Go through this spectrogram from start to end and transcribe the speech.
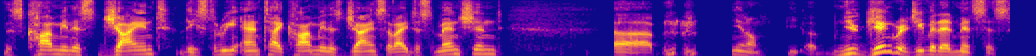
this communist giant, these three anti-communist giants that I just mentioned. Uh, you know, Newt Gingrich even admits this.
